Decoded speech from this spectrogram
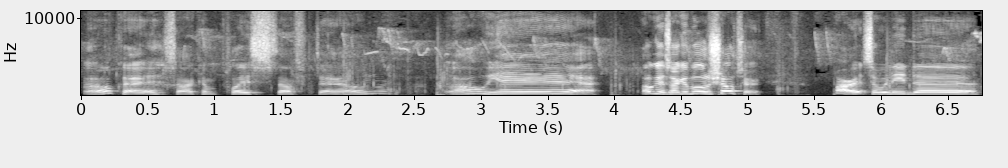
Okay, so I can place stuff down. Oh, yeah, yeah, yeah. Okay, so I can build a shelter. Alright, so we need to...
